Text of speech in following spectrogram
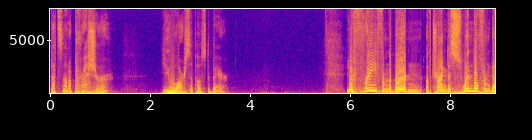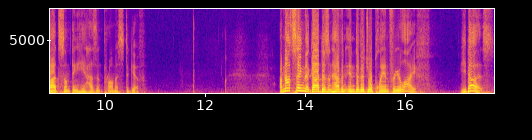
That's not a pressure you are supposed to bear. You're free from the burden of trying to swindle from God something He hasn't promised to give. I'm not saying that God doesn't have an individual plan for your life, He does.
